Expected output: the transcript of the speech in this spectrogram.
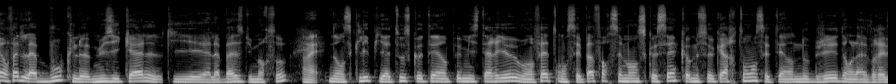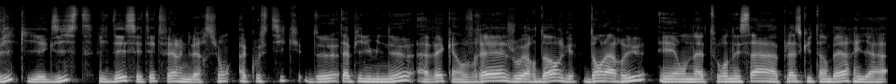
en fait la boucle musicale qui est à la base du morceau. Ouais. Dans ce clip, il y a tout ce côté un peu mystérieux où en fait on sait pas forcément ce que c'est. Comme ce carton, c'était un objet dans la vraie vie qui existe. L'idée c'était de faire une version acoustique de Tapis Lumineux avec un vrai joueur d'orgue dans la rue et on a tourné ça à Place Gutenberg il y a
